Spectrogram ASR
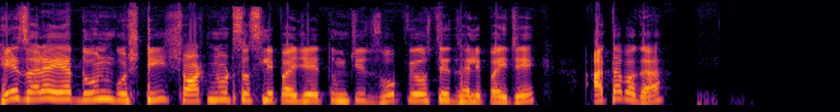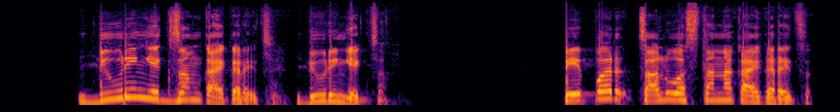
हे झाल्या या दोन गोष्टी. शॉर्ट नोट्स असली पाहिजे. तुमची झोप व्यवस्थित झाली पाहिजे. आता बघा ड्युरिंग एक्झाम काय करायचं? ड्युरिंग एक्झाम पेपर चालू असताना काय करायचं?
